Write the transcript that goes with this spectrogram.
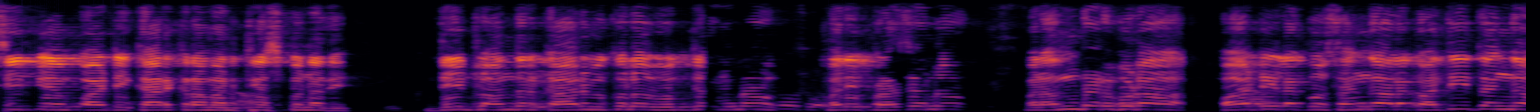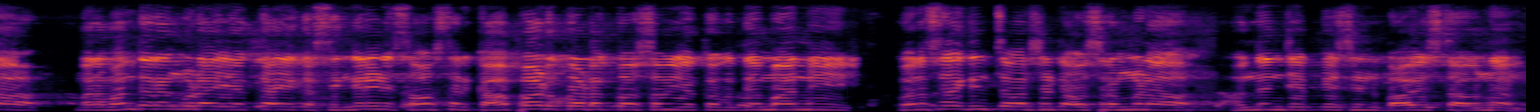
సిపిఎం పార్టీ కార్యక్రమాన్ని తీసుకున్నది. దీంట్లో అందరు కార్మికులు ఉద్యోగులు మరి ప్రజలు మరి అందరు కూడా పార్టీలకు సంఘాలకు అతీతంగా మనమందరం కూడా ఈ యొక్క ఈ యొక్క సింగరేణి సంస్థను కాపాడుకోవడం కోసం ఈ యొక్క ఉద్యమాన్ని కొనసాగించవలసిన అవసరం కూడా ఉందని చెప్పేసి నేను భావిస్తా ఉన్నాను.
